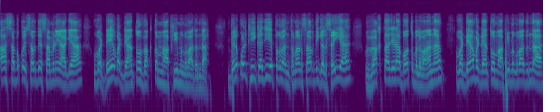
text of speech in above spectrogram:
ਆ ਸਭ ਕੁਝ ਸਭ ਦੇ ਸਾਹਮਣੇ ਆ ਗਿਆ। ਵੱਡੇ ਵੱਡਿਆਂ ਤੋਂ ਵਕਤ ਮਾਫੀ ਮੰਗਵਾ ਦਿੰਦਾ। ਬਿਲਕੁਲ ਠੀਕ ਹੈ ਜੀ, ਇਹ ਭਗਵੰਤ ਮਾਨ ਸਾਹਿਬ ਦੀ ਗੱਲ ਸਹੀ ਹੈ। ਵਕਤ ਆ ਜਿਹੜਾ ਬਹੁਤ ਬਲਵਾਨ ਆ। ਵੱਡਿਆਂ ਵੱਡਿਆਂ ਤੋਂ ਮਾਫੀ ਮੰਗਵਾ ਦਿੰਦਾ।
